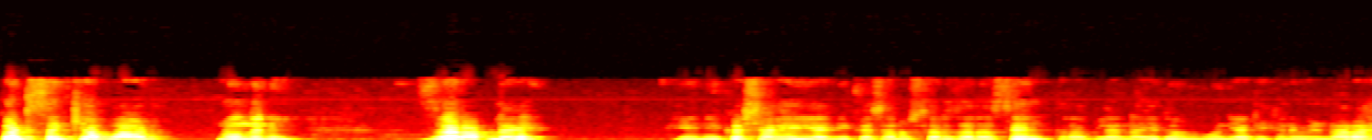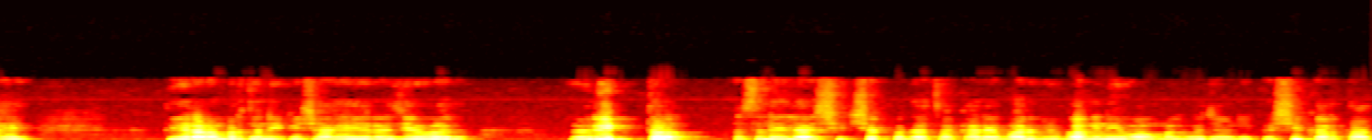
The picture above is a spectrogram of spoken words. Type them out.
पटसंख्या वाढ नोंदणी जर आपलं हे निकष आहे या निकषानुसार जर असेल तर आपल्याला हे दोन गुण या ठिकाणी मिळणार आहे. तेरा नंबरचा निकष आहे रजेवर रिक्त असलेल्या शिक्षक पदाचा कार्यभार विभागणी व अंमलबजावणी कशी करतात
